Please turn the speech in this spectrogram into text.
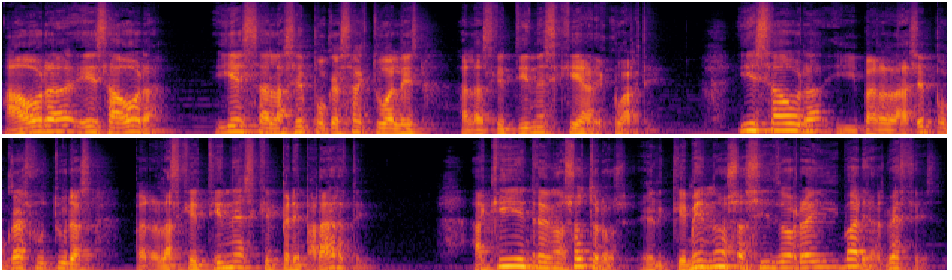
Ahora es ahora, y es a las épocas actuales a las que tienes que adecuarte. Y es ahora y para las épocas futuras para las que tienes que prepararte. Aquí entre nosotros, el que menos ha sido rey varias veces.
